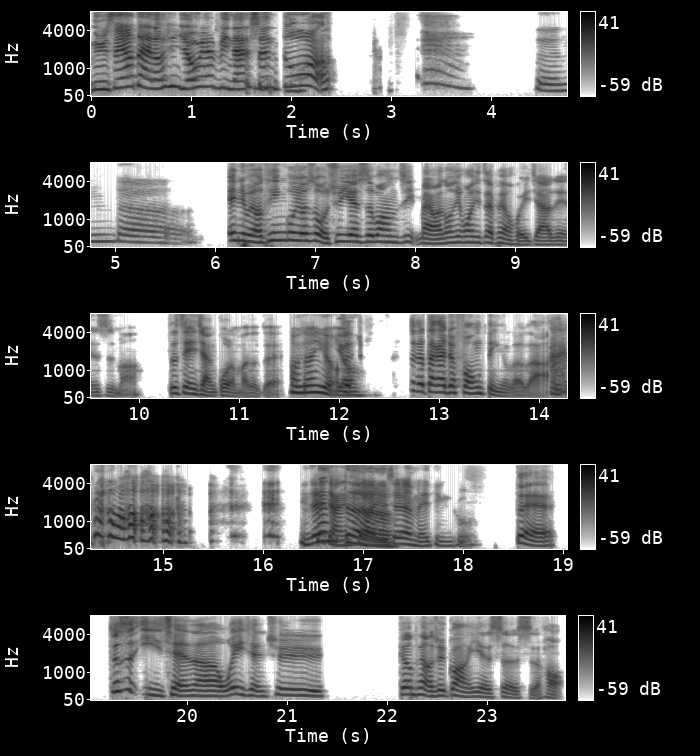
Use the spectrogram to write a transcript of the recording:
女生要带的东西永远比男生多。真的？哎，你们有听过就是我去夜市忘记买完东西忘记载朋友回家这件事吗？这之前讲过了嘛，对不对？好像有。有。这个大概就封顶了啦。你再讲一次啊，有些人没听过。对，就是以前呢，我以前去跟朋友去逛夜市的时候，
